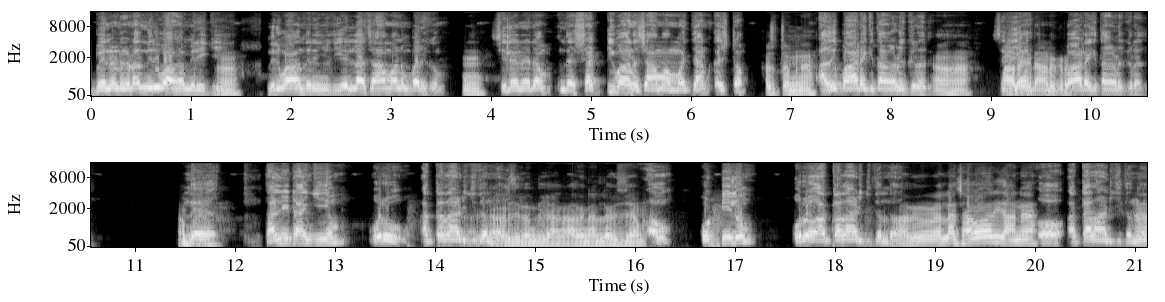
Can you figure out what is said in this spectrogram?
என்னன்னு கேட்டா நிர்வாகம் இருக்கு. நிர்வாகம் தெரிஞ்சு எல்லா சாமானும் பருகும் ம். சில நேரம் இந்த சட்டிவான சாமான் மச்சான் கஷ்டம். கஷ்டம்னா அது வாடகைக்கு தான் எடுக்கிறது. வாடகைக்கு தான் எடுக்கிறது. இந்த தண்ணி டாங்கியும் ஒரு அக்கா தான் அடிச்சு தந்திக்காங்க அது நல்ல விஷயம். கொட்டிலும் ஒரு அக்கா தான் அடிச்சு தந்தது. அது எல்லாம் சகோதரி தானே? ஓ அக்கா தான் அடிச்சு ஆ, தந்தது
